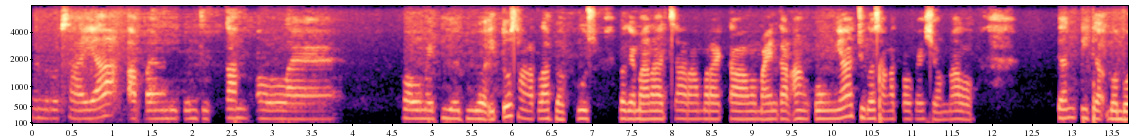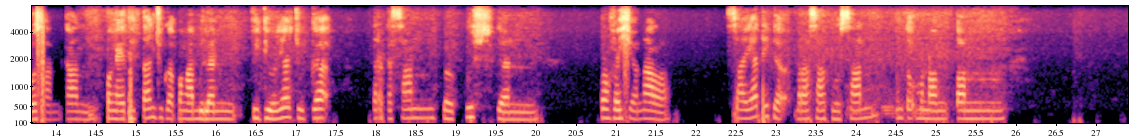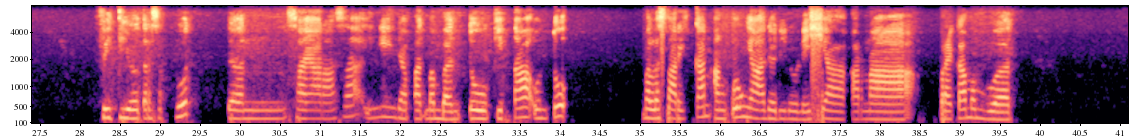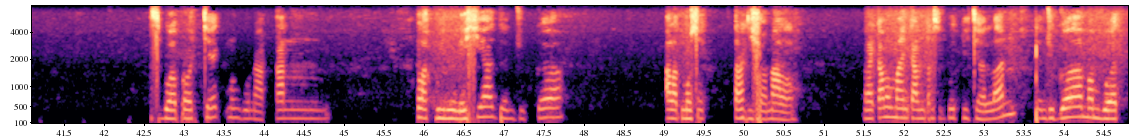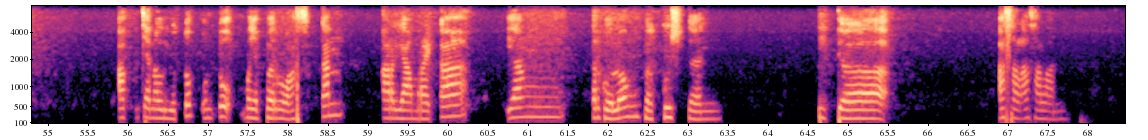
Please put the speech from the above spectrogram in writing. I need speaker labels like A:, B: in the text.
A: Menurut saya, apa yang ditunjukkan oleh Prommedia 2 itu sangatlah bagus. Bagaimana cara mereka memainkan angklungnya juga sangat profesional dan tidak membosankan. Pengeditan juga pengambilan videonya juga terkesan bagus dan profesional. Saya tidak merasa bosan untuk menonton video tersebut dan saya rasa ini dapat membantu kita untuk melestarikan angklung yang ada di Indonesia karena mereka membuat sebuah project menggunakan lagu Indonesia dan juga alat musik tradisional. Mereka memainkan tersebut di jalan dan juga membuat channel YouTube untuk menyebarluaskan karya mereka yang tergolong bagus dan tidak asal-asalan.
